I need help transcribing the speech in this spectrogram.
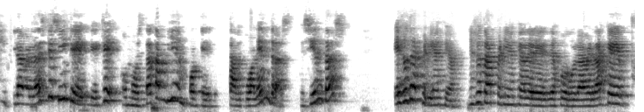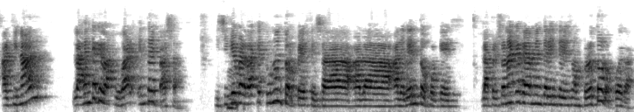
Y la verdad es que sí, que, que, como está tan bien, porque tal cual entras, te sientas, es otra experiencia. Es otra experiencia de, de juego. La verdad es que al final, la gente que va a jugar entra y pasa. Y sí que es mm. verdad que tú no entorpeces a, a la, al evento, porque la persona que realmente le interesa un proto lo juega.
